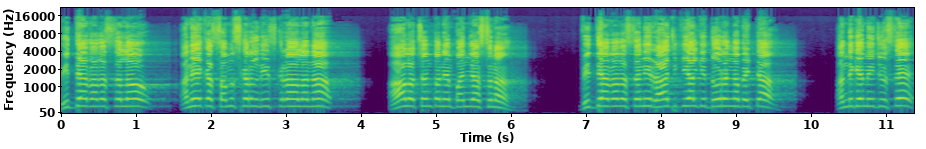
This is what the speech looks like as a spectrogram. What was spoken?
విద్యా వ్యవస్థలో అనేక సంస్కరణలు తీసుకురావాలన్నా ఆలోచనతో నేను పనిచేస్తున్నా. విద్యా వ్యవస్థని రాజకీయాలకి దూరంగా పెట్టా. అందుకే మీరు చూస్తే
